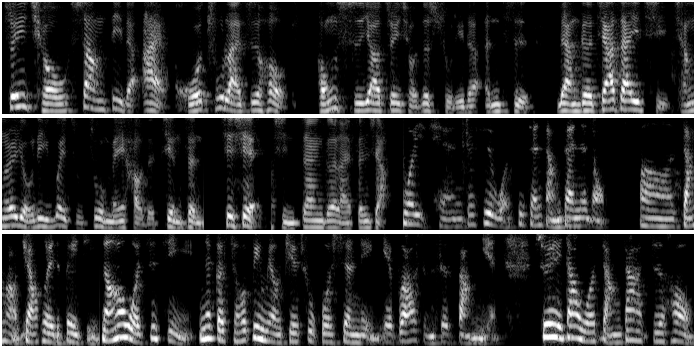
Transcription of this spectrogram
追求上帝的爱，活出来之后，同时要追求这属灵的恩赐，两个加在一起，强而有力，为主做美好的见证。谢谢，请詹恩哥来分享。我以前就是我是生长在那种。呃，长老教会的背景，然后我自己那个时候并没有接触过圣灵，也不知道什么是方言，所以到我长大之后，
